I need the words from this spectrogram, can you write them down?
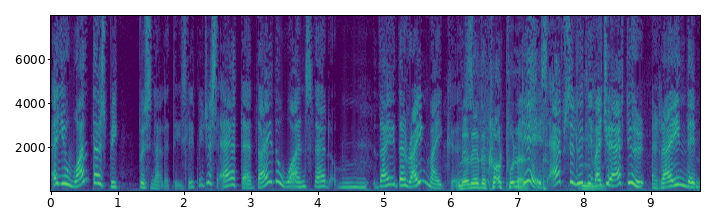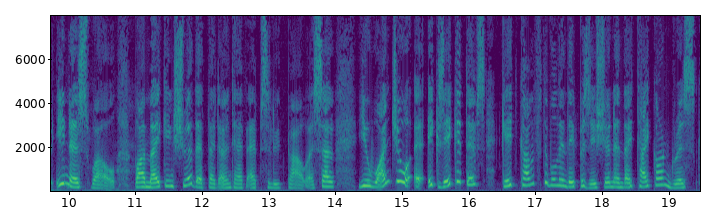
and you want those big personalities. Let me just add that they're the ones that mm, they the rainmakers. No, they're the crowd pullers. Yes, absolutely. Mm. But you have to rein them in as well by making sure that they don't have absolute power. So you want your uh, executives get comfortable in their position and they take on risk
